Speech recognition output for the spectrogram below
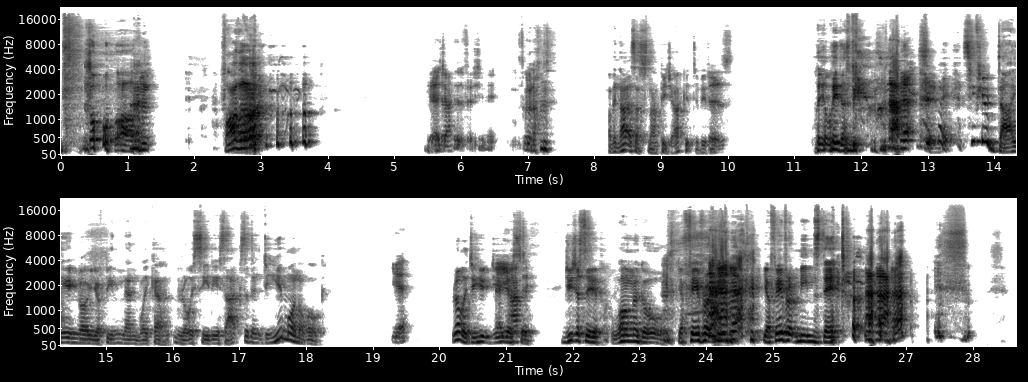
Oh, Father! Get a jacket of fishing, mate. What's going on? I mean, that is a snappy jacket, to be fair. is. Lately, there's been. Right, see if you're dying or you've been in like a really serious accident, do you monologue? Yeah. Really? Do you? Do Uh, you you just say? Do you just say long ago? Your favorite meme? Your favorite meme's dead. I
